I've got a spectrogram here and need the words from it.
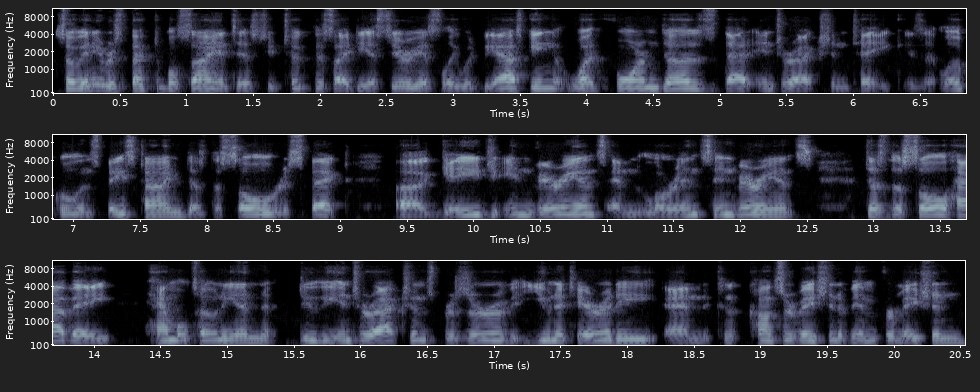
So, any respectable scientist who took this idea seriously would be asking what form does that interaction take? Is it local in space time? Does the soul respect uh, gauge invariance and Lorentz invariance? Does the soul have a Hamiltonian? Do the interactions preserve unitarity and con- conservation of information?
